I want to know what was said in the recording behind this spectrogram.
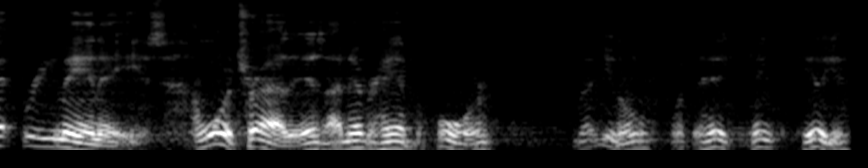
Fat-free mayonnaise. I want to try this. I never had before. But, you know, what the heck, can't kill you.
